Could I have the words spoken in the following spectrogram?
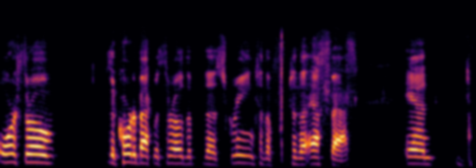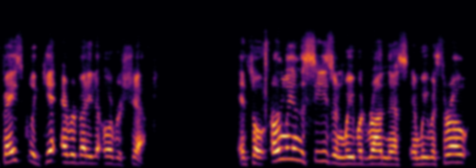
or throw the quarterback would throw the, the screen to the to the F back and basically get everybody to overshift. And so early in the season we would run this and we would throw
